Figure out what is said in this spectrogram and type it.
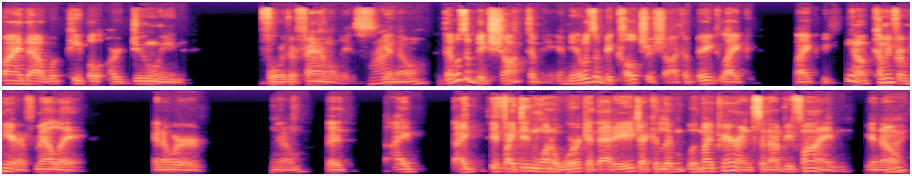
find out what people are doing for their families you know that was a big shock to me i mean it was a big culture shock a big like like you know coming from here from la you know where you know that i i if i didn't want to work at that age i could live with my parents and i'd be fine you know Right.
